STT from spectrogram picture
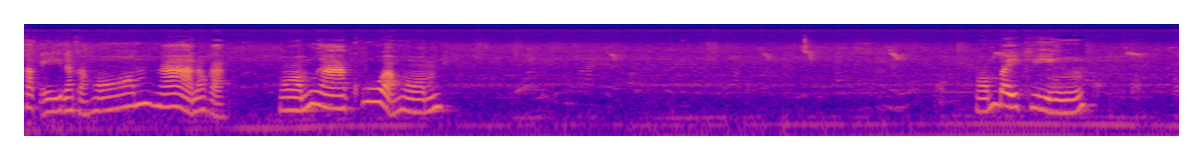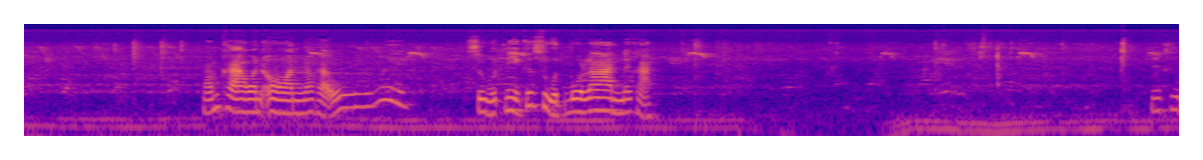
คักอีนะคะหอมงาเนาะค่ะ หอมงาคั่วหอม หอมใบขิง หอมคางวันอ่อนๆแล้วค่ะโอ้ยสูตรนี่คือสูตรโบราณเลยค่ะนี่คือ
